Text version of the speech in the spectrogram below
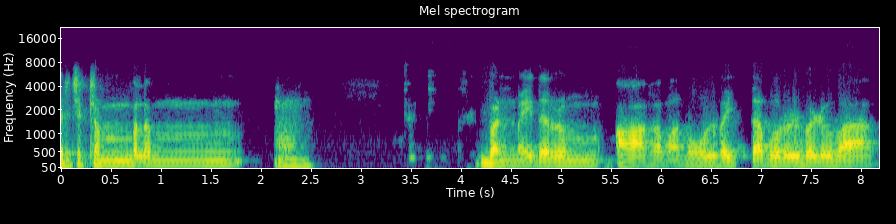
திருச்சிற்றம்பலம். வன்மை தரும் ஆகம நூல் வைத்த பொருள் வழுவா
